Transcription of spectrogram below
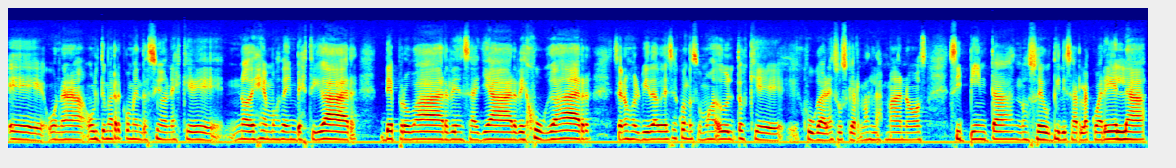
eh, una última recomendación es que no dejemos de investigar, de probar, de ensayar, de jugar. Se nos olvida a veces cuando somos adultos que jugar, ensuciarnos las manos, si pintas, no sé, utilizar la acuarela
